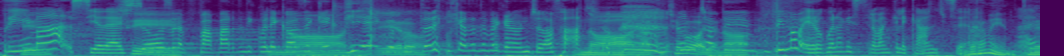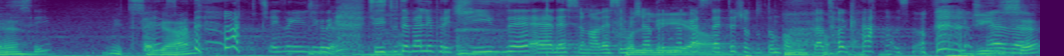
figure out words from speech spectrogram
prima, sì, sì adesso sì. fa parte di quelle cose no, che piego e butto nel cassetto perché non ce la faccio. No, no, c'è non voglia, no. Prima ero quella che stirava anche le calze. Veramente? Eh, sì. Mizzica. cioè, così. Sì, sì, tutte belle precise. E adesso no, adesso invece apri il mio cassetto e c'ho tutto un po' buttato a caso. I jeans. Eh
